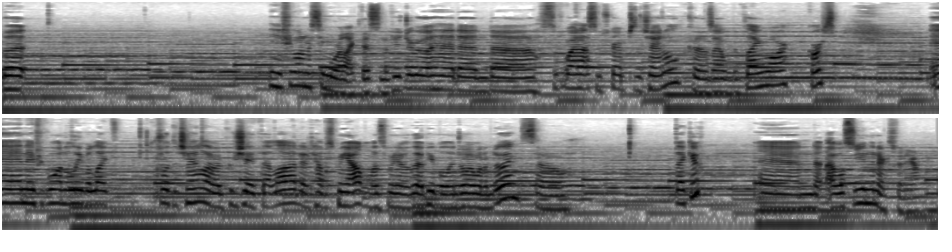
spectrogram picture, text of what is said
But... If you want to see more like this in the future, go ahead and uh, why not subscribe to the channel, because I will be playing more, of course. And if you want to leave a like for the channel, I would appreciate that a lot. It helps me out and lets me know that people enjoy what I'm doing, so thank you. And I will see you in the next video.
